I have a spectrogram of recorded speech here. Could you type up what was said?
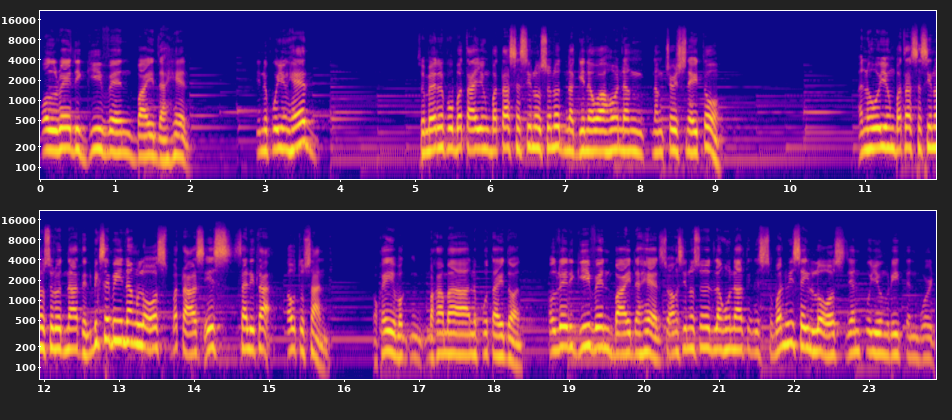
Already given by the head. Sino po yung head? So meron po ba tayong batas sa sinusunod na ginawa ho ng, ng church na ito? Ano ho yung batas sa sinusunod natin? Ibig sabihin ng laws, batas is salita, kautusan. Okay, wag, baka maano po tayo doon. Already given by the head. So ang sinusunod lang ho natin is when we say laws, yan po yung written word.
